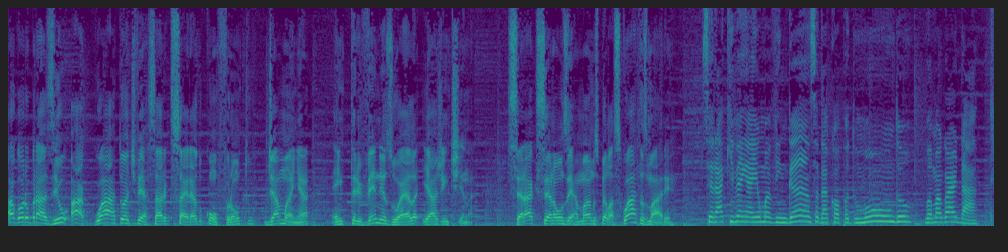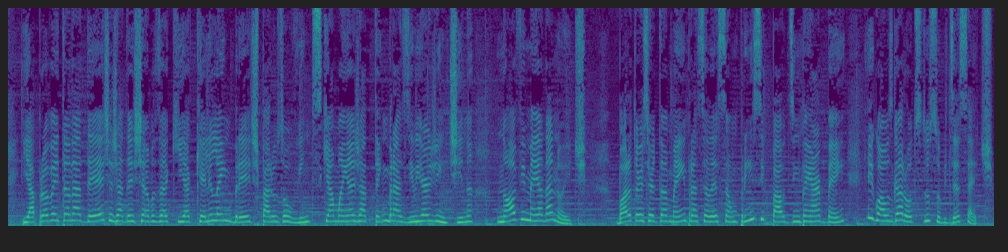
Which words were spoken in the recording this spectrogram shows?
Agora o Brasil aguarda o adversário que sairá do confronto de amanhã entre Venezuela e Argentina. Será que serão os hermanos pelas quartas, Mari? Será que vem aí uma vingança da Copa do Mundo? Vamos aguardar. E aproveitando a deixa, já deixamos aqui aquele lembrete para os ouvintes que amanhã já tem Brasil e Argentina, nove e meia da noite. Bora torcer também para a seleção principal desempenhar bem, igual os garotos do Sub-17.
